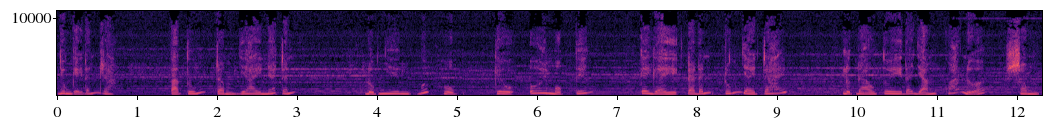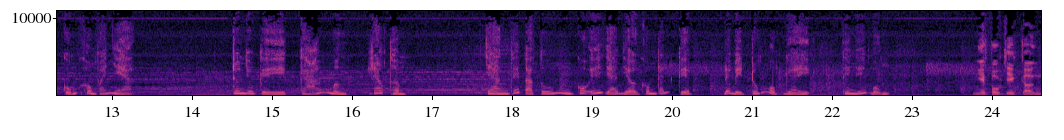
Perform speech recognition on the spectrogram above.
dung gậy đánh ra tạ tuấn trầm dài né tránh. Đột nhiên bước hụt, kêu ơi một tiếng. Cây gậy đã đánh trúng vai trái. Lực đạo tuy đã giảm quá nữa, song cũng không phải nhẹ. Trương du kỵ cả mừng rao thầm. Chàng thấy tạ tuấn cố ý giả vờ không tránh kịp để bị trúng một gậy, thì nghĩ bụng. Nghĩa phụ chỉ cần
